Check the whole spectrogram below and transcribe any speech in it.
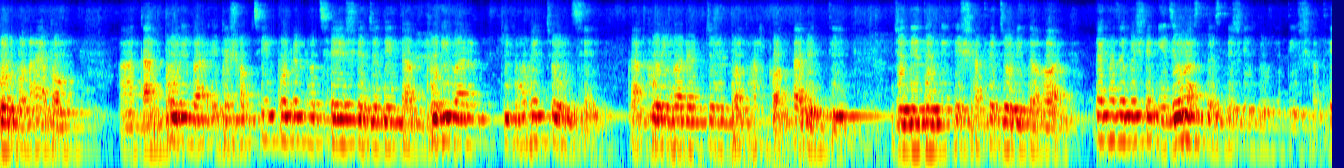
করব না এবং তার পরিবার, এটা সবচেয়ে ইম্পর্টেন্ট হচ্ছে সে যদি তার পরিবার কীভাবে চলছে, তার পরিবারের যদি প্রধান কর্তা ব্যক্তি যদি দুর্নীতির সাথে জড়িত হয়, দেখা যাবে সে নিজেও আস্তে আস্তে সেই দুর্নীতির সাথে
